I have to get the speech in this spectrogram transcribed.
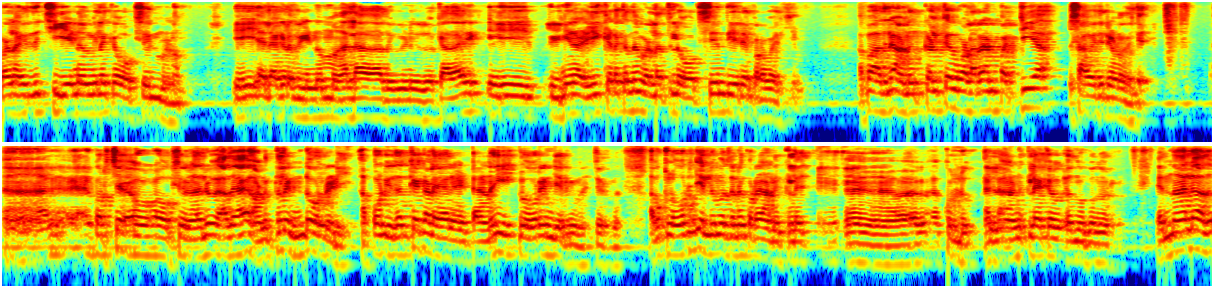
വെള്ളം ഇത് ചെയ്യണമെങ്കിലൊക്കെ ഓക്സിജൻ വേണം. ഈ ഇലകൾ വീണും അല്ലാതെ അത് വീണും ഇതൊക്കെ. അതായത് ഈ ഇങ്ങനെ അഴുകിക്കിടക്കുന്ന വെള്ളത്തിൽ ഓക്സിജൻ തീരെ കുറവായിരിക്കും. അപ്പോൾ അതിൽ അണുക്കൾക്ക് വളരാൻ പറ്റിയ സാഹചര്യമാണ് അതിൽ കുറച്ച് ഓക്സിജൻ അതിൽ അത് അണുക്കളുണ്ട് ഓൾറെഡി അപ്പോൾ ഇതൊക്കെ കളയാനായിട്ടാണ് ഈ ക്ലോറിൻ ചേർക്കുന്നത് ചേർക്കുന്നത് അപ്പോൾ ക്ലോറിൻ ചെല്ലുമ്പോൾ തന്നെ കുറേ അണുക്കളെ കൊല്ലും. എല്ലാ അണുക്കളെയൊക്കെ നോക്കുന്നവർക്ക്. എന്നാലും അത്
